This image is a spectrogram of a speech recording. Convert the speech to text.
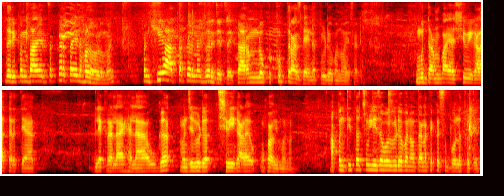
तरी पण बाहेरचं करता येईल हळूहळू मग पण हे आत्ता करणं गरजेचं आहे कारण लोक खूप त्रास द्यायलात व्हिडिओ बनवायसाठी. मुद्दाम बाया शिवीगाळा करतात लेकराला ह्याला उग म्हणजे व्हिडिओत शिवीगाळा व्हावी म्हणून. आपण तिथं चुलीजवळ व्हिडिओ बनवताना ते कसं बोलत होते?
